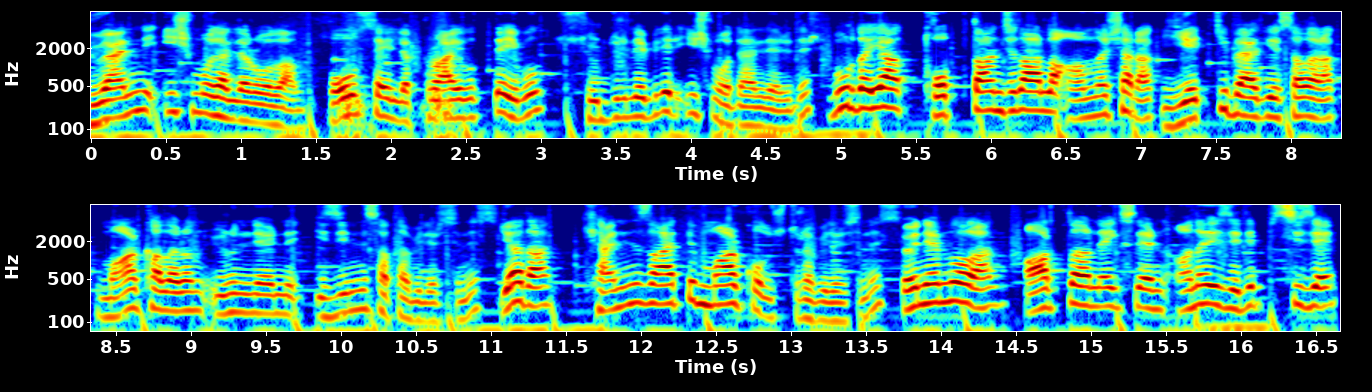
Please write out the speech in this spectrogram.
Güvenli iş modelleri olan wholesale ile private label sürdürülebilir iş modelleridir. Burada ya toptancılarla anlaşarak yetki belgesi alarak markaların ürünlerini izinli satabilirsiniz ya da kendinize ait bir marka oluşturabilirsiniz. Önemli olan artlarını eksilerini analiz edip size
